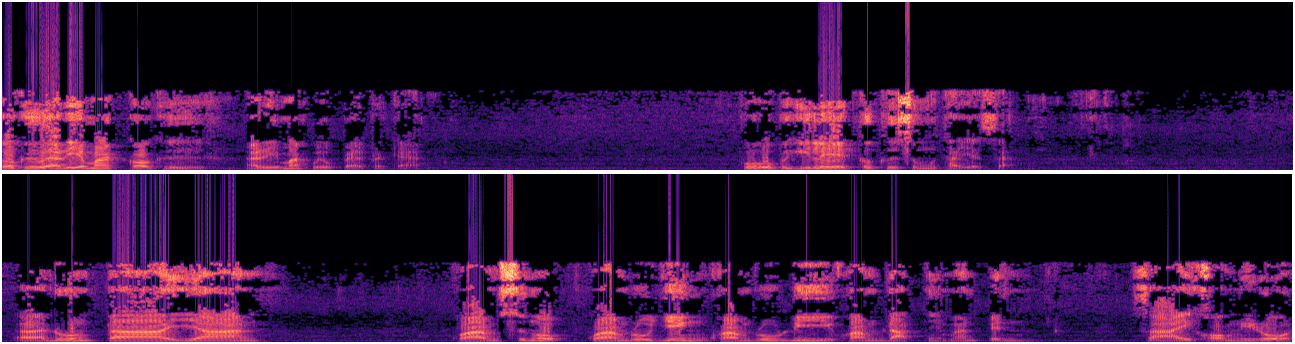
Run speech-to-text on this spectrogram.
ก็คืออริยมรรคก็คืออริยมรรคเวลแปดประการ ผู้อุปกิเลสก็คือสมุทัยสัตว์ดวงตายานความสงบ ความรู้ยิ่ง ความรู้ดี ความดับเนี่ยมันเป็นสายของนิโรธ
